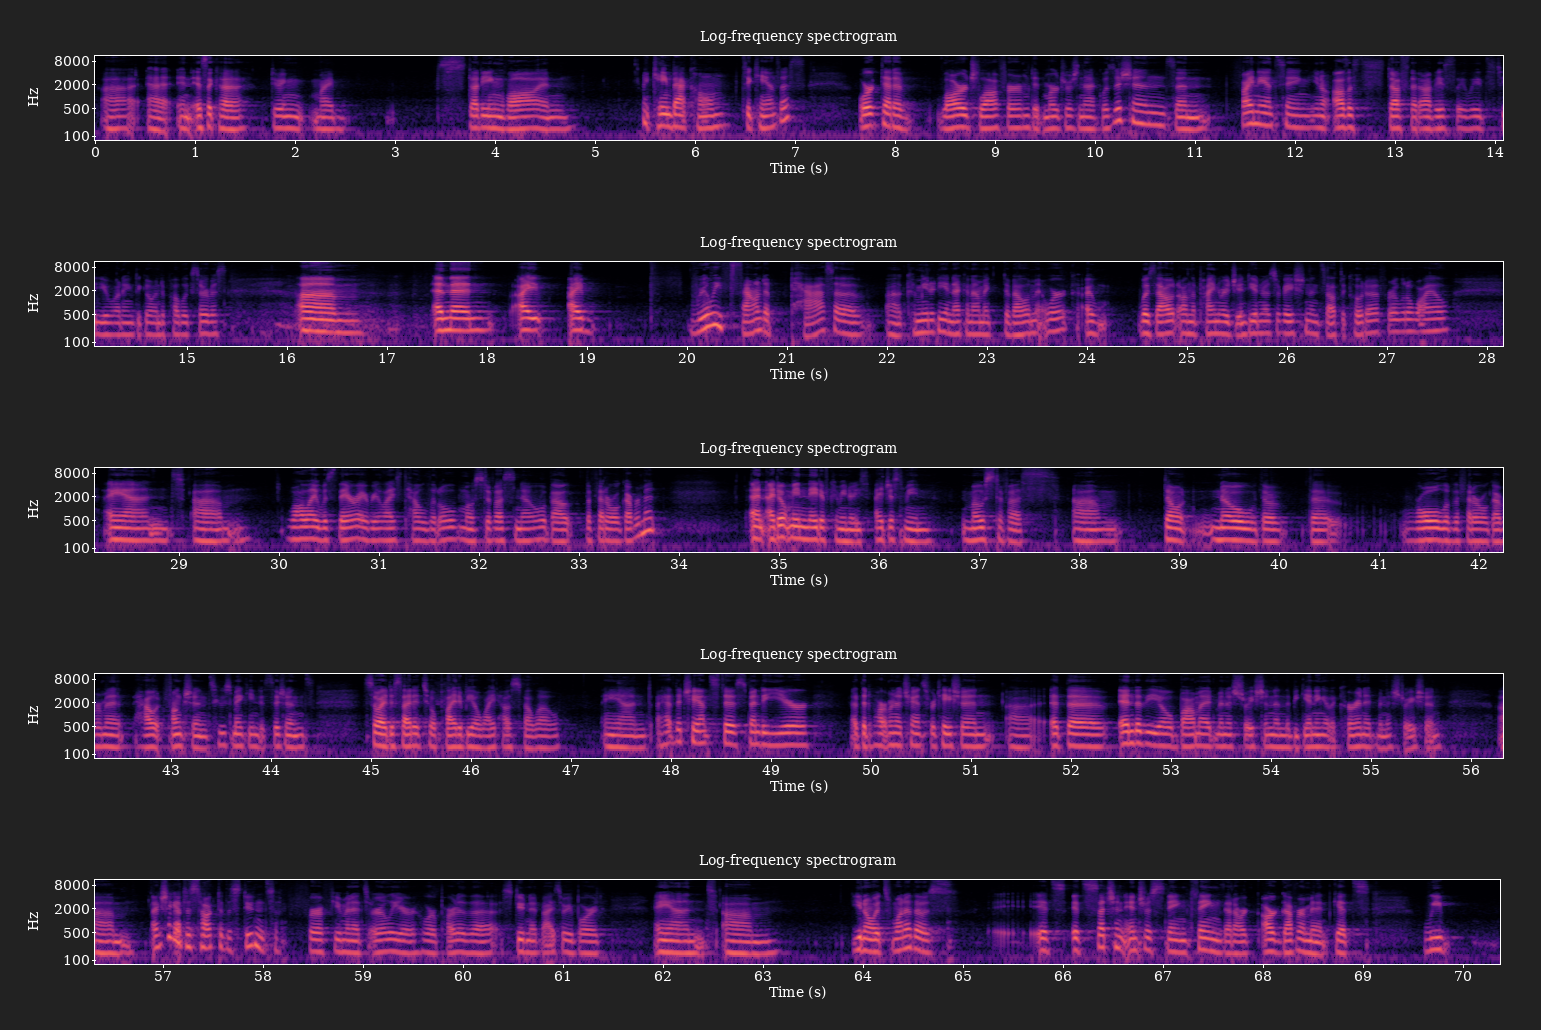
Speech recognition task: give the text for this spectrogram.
uh, at, in Ithaca doing my studying law, and I came back home to Kansas, worked at a large law firm, did mergers and acquisitions and financing, you know, all the stuff that obviously leads to you wanting to go into public service. Um, and then I, I really found a path of uh, community and economic development work. I was out on the Pine Ridge Indian Reservation in South Dakota for a little while. And um, while I was there, I realized how little most of us know about the federal government. And I don't mean Native communities, I just mean most of us um, don't know the, the role of the federal government, how it functions, who's making decisions. So I decided to apply to be a White House Fellow. And I had the chance to spend a year at the Department of Transportation uh, at the end of the Obama administration and the beginning of the current administration. Um, I actually got to talk to the students for a few minutes earlier who are part of the Student Advisory Board. And, um, you know, it's one of those, it's, it's such an interesting thing that our, our government gets, we,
